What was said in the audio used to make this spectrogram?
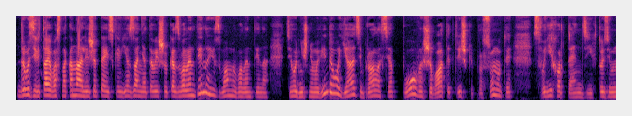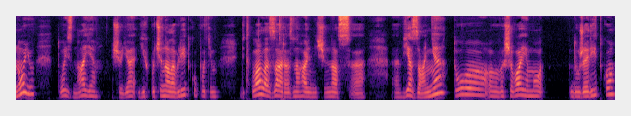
Друзі, вітаю вас на каналі Житейське в'язання та вишивка з Валентиною. З вами Валентина. В сьогоднішньому відео я зібралася повишивати, трішки просунути свої хортензії. Хто зі мною, той знає, що я їх починала влітку, потім відклала. Зараз нагальніше в нас е, е, в'язання, то е, вишиваємо дуже рідко.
